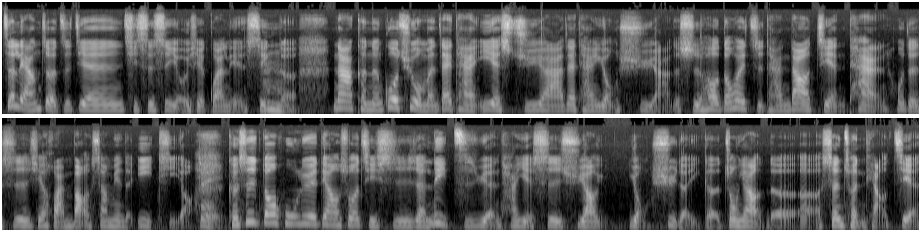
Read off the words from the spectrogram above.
这两者之间其实是有一些关联性的。嗯、那可能过去我们在谈 ESG 啊，在谈永续啊的时候，都会只谈到减碳或者是一些环保上面的议题哦。对，可是都忽略掉说，其实人力资源它也是需要永续的一个重要的呃生存条件。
